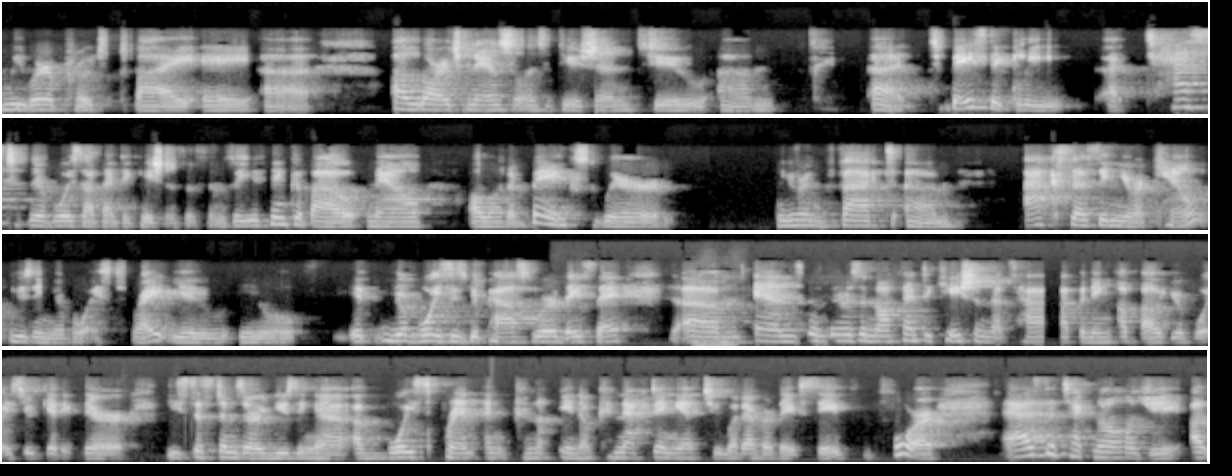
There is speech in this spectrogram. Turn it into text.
we were approached by a uh, a large financial institution to um, uh, to basically uh, test their voice authentication system. So you think about now a lot of banks where you're in fact um, accessing your account using your voice, right? You you it, your voice is your password, they say, um, and so there's an authentication that's happening about your voice. You're getting there; these systems are using a, a voice print and con- you know connecting it to whatever they've saved before. As the technology uh,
